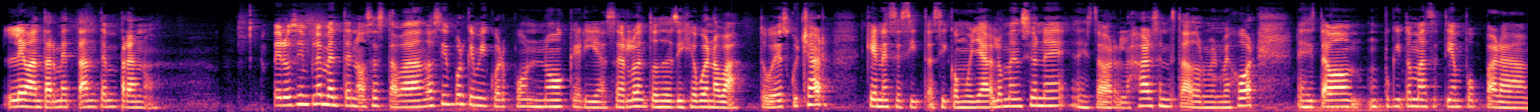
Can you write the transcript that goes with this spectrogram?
levantarme tan temprano pero simplemente no se estaba dando así porque mi cuerpo no quería hacerlo. Entonces dije, bueno, va, te voy a escuchar, ¿qué necesitas? Y como ya lo mencioné, necesitaba relajarse, necesitaba dormir mejor, necesitaba un poquito más de tiempo para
